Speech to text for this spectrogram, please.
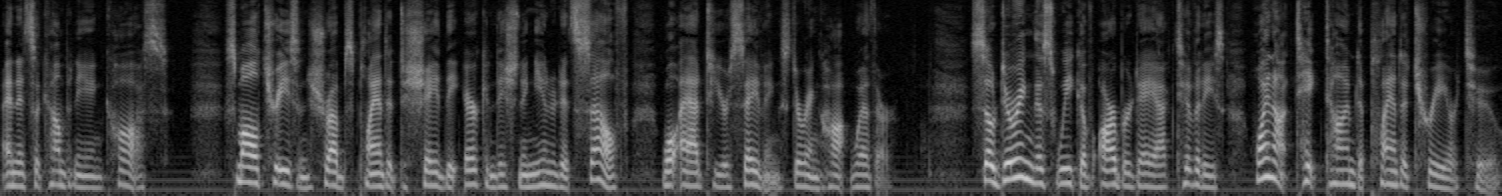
and its accompanying costs. Small trees and shrubs planted to shade the air conditioning unit itself will add to your savings during hot weather. So, during this week of Arbor Day activities, why not take time to plant a tree or two?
